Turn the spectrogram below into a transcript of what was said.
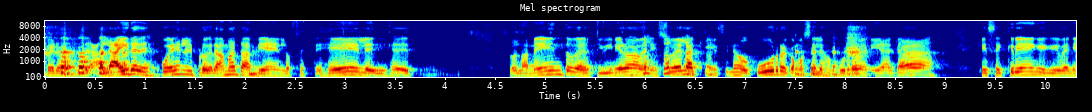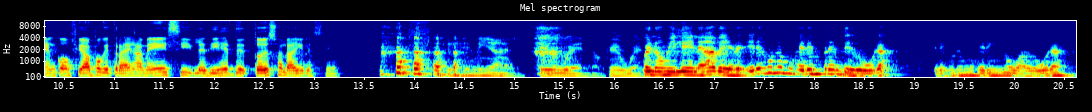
pero al aire después en el programa también lo festejé, le dije, lo lamento, que aquí vinieron a Venezuela, ¿quién se les ocurre? ¿Cómo se les ocurre venir acá? Que se creen que, venían confiados porque traen a Messi, les dije de, todo eso al aire, sí. Qué genial, qué bueno, qué bueno. Bueno, Milena, a ver, eres una mujer emprendedora, eres una mujer innovadora.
